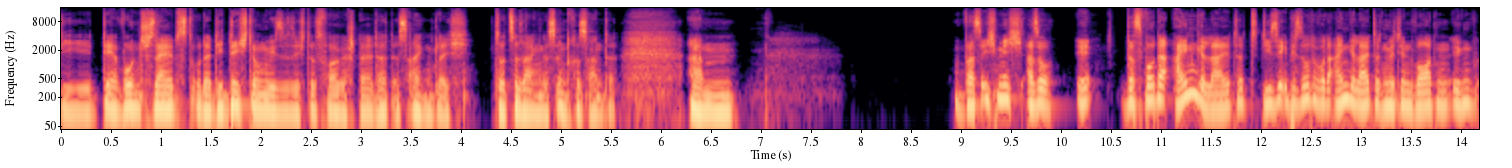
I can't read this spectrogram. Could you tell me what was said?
die der Wunsch selbst oder die Dichtung, wie sie sich das vorgestellt hat, ist eigentlich sozusagen das Interessante. Ähm, was ich mich, also äh, das wurde eingeleitet, diese Episode wurde eingeleitet mit den Worten, irgend,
